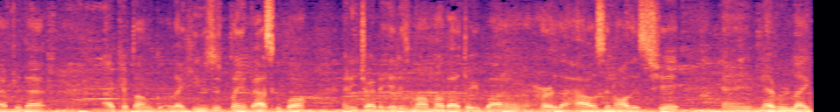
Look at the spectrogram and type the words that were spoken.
after that. I kept on like he was just playing basketball and he tried to hit his mom up after he bought her the house and all this shit and never like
